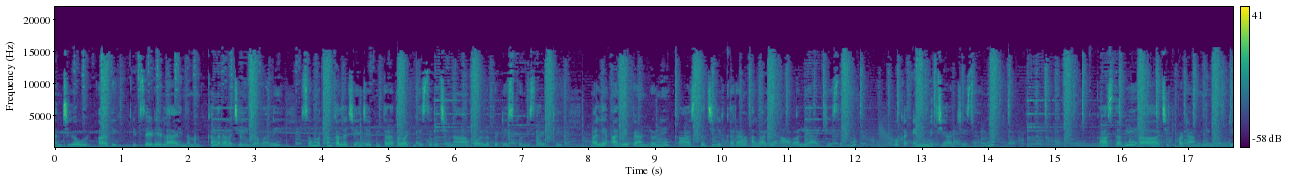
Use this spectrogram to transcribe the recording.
మంచిగా అది ఇటు సైడ్ ఎలా అయిందో మనకి కలర్ అలా చేంజ్ అవ్వాలి. సో మొత్తం కలర్ చేంజ్ అయిపోయిన తర్వాత వాటిని తీస్తే ఒక చిన్న బౌల్లో పెట్టేసుకోండి సైడ్కి. మళ్ళీ అదే ప్యాన్లోనే కాస్త జీలకర్ర అలాగే ఆవాలు యాడ్ చేశాను. ఒక ఎండుమిర్చి యాడ్ చేశాను. కాస్త అవి చిట్పట అననివ్వండి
